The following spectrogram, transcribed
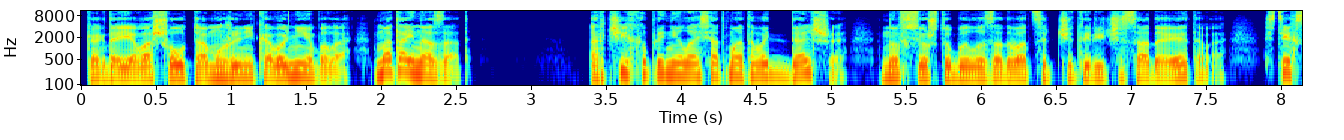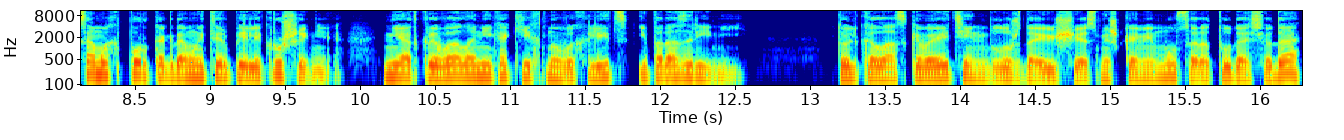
«Когда я вошел, там уже никого не было. Мотай назад!» Арчиха принялась отматывать дальше, но все, что было за 24 часа до этого, с тех самых пор, когда мы терпели крушение, не открывало никаких новых лиц и подозрений. Только ласковая тень, блуждающая с мешками мусора туда-сюда,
